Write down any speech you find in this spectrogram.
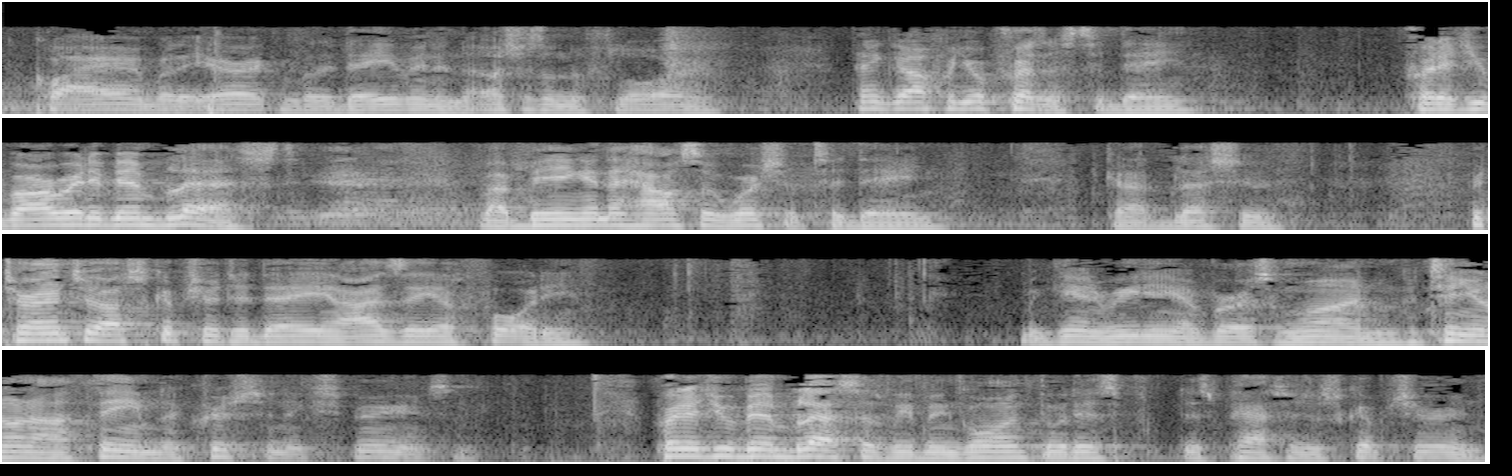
the choir and Brother Eric and Brother David and the ushers on the floor. Thank God for your presence today. Pray that you've already been blessed by being in the house of worship today. God bless you. Returning to our scripture today in Isaiah 40. Begin reading at verse 1. Continuing on our theme, the Christian experience. Pray that you've been blessed as we've been going through this, this passage of scripture and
